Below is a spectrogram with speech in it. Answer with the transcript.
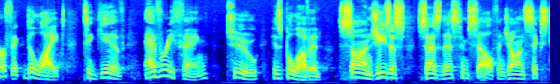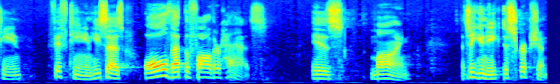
perfect delight to give everything to his beloved Son. Jesus says this himself in John 16, 15. He says, All that the Father has is mine. It's a unique description.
